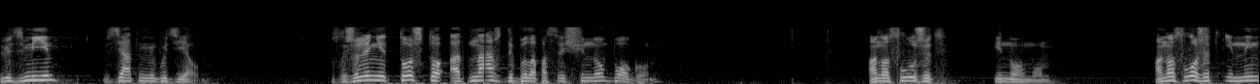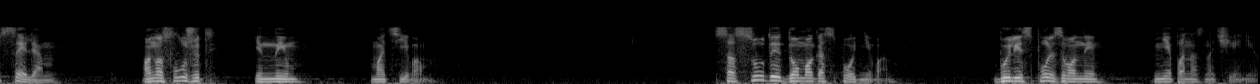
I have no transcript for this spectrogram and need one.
людьми, взятыми в удел – К сожалению, то, что однажды было посвящено Богу, оно служит иному. Оно служит иным целям. Оно служит иным мотивам. Сосуды Дома Господнего были использованы не по назначению.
